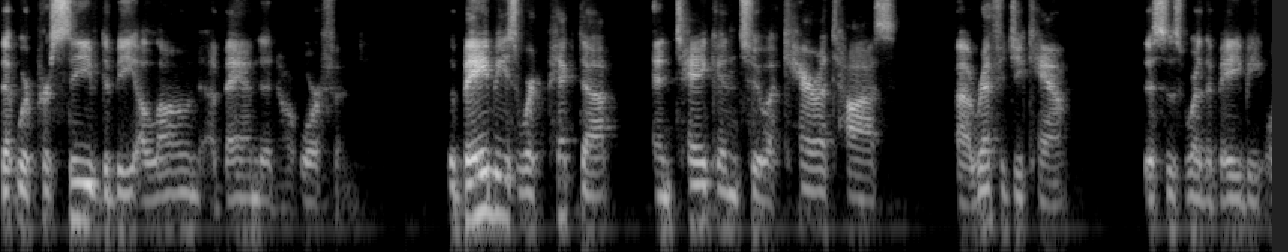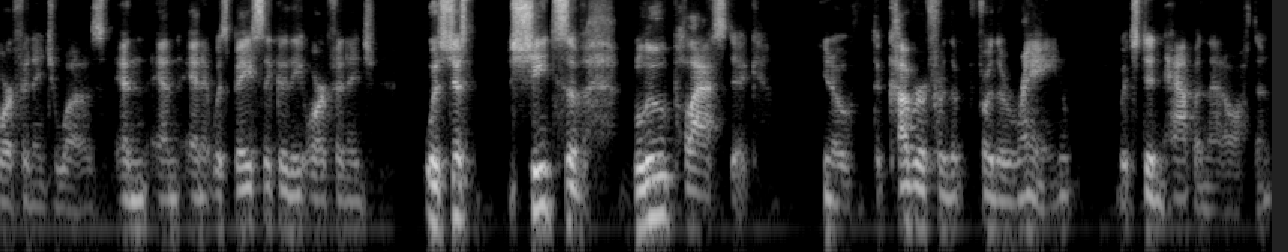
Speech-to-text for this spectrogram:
that were perceived to be alone, abandoned, or orphaned. The babies were picked up and taken to a Caritas uh, refugee camp. This is where the baby orphanage was, and and and it was basically the orphanage was just sheets of blue plastic, you know, the cover for the for the rain, which didn't happen that often,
